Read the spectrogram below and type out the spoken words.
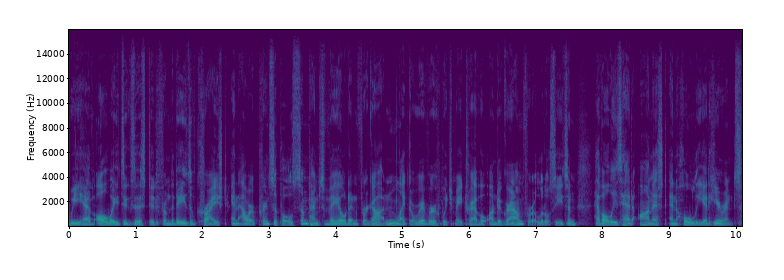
We have always existed from the days of Christ, and our principles, sometimes veiled and forgotten, like a river which may travel underground for a little season, have always had honest and holy adherents.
